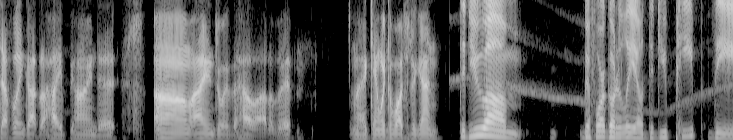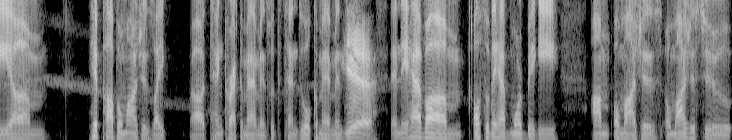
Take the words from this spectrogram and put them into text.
definitely got the hype behind it. Um, I enjoyed the hell out of it. And I can't wait to watch it again. Did you um before I go to Leo, did you peep the um hip hop homages like uh 10 crack commandments with the 10 duel commandments? Yeah. And they have um also they have more biggie um homages, homages to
